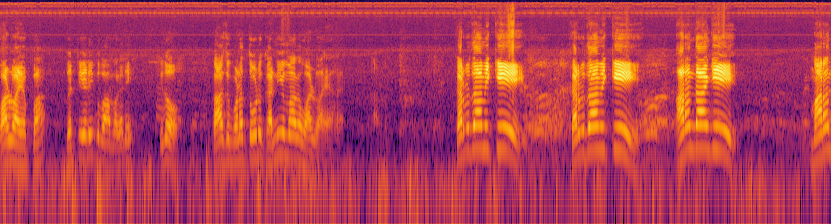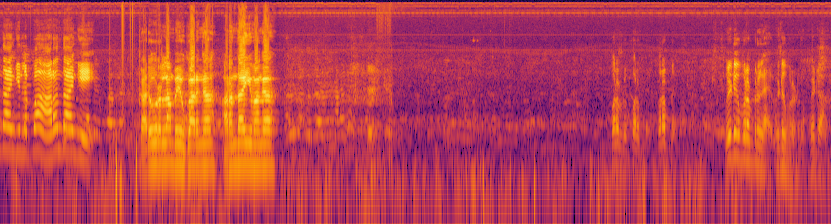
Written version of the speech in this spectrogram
வாழ்வாயப்பா வெற்றியடைந்து வா மகனே. இதோ காசு பணத்தோடு கண்ணியமாக வாழ்வாயாக. கர்மதாமிக்கு கர்மதாமிக்கு அறந்தாங்கி மறந்தாங்கி இல்லப்பா அறந்தாங்கி. கரூரெல்லாம் போய் உட்காருங்க. அறந்தாங்கி வாங்க. புறப்படு புறப்படு புறப்படு. வீட்டுக்கு புறப்பட்டுருங்க வீட்டுக்கு புறப்படுங்க போயிட்டு வாங்க.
